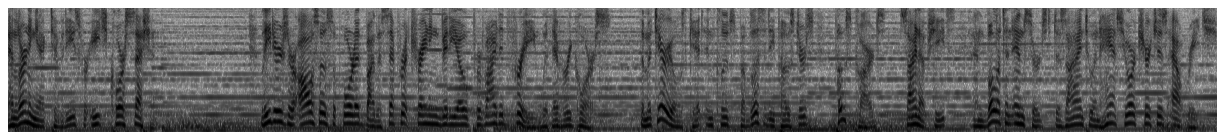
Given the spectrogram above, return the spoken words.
and learning activities for each course session. Leaders are also supported by the separate training video provided free with every course. The materials kit includes publicity posters, postcards, sign up sheets, and bulletin inserts designed to enhance your church's outreach.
